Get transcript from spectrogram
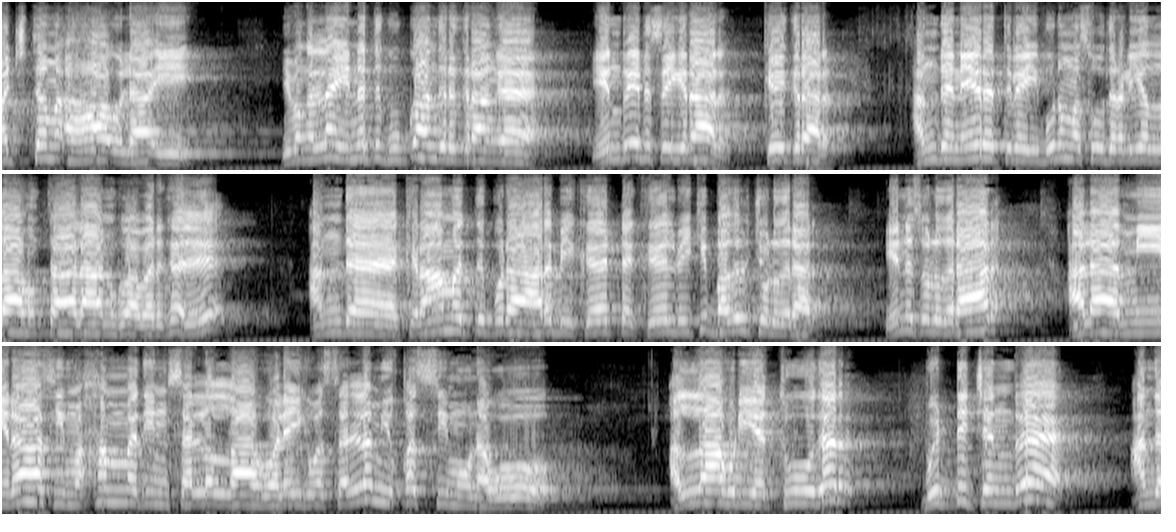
மஜ்தம் அஹாஉலாயி. இவங்கெல்லாம் என்னத்துக்கு உட்கார்ந்து இருக்கிறாங்க என்று என்ன செய்கிறார்? கேட்கிறார். அந்த நேரத்தில் இபுன் மசூத் ரலியல்லாஹு தஆலா அன்ஹு அவர்கள் அந்த கிராமத்துப்புற அரபி கேட்ட கேள்விக்கு பதில் சொல்கிறார் என்ன சொல்கிறார் அலா மீராசி முஹம்மதின் சல்லல்லாஹு அலைஹி வஸல்லம் யுகஸ்ஸிமூனஹு. அல்லாஹ்வுடைய தூதர் விட்டு சென்ற அந்த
